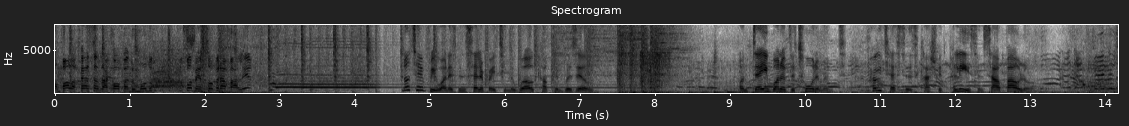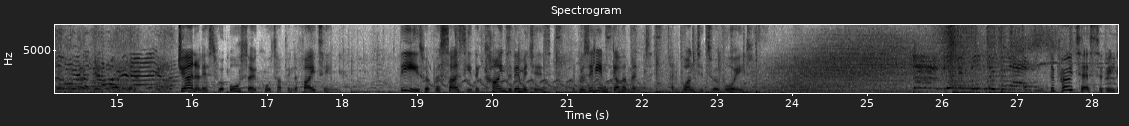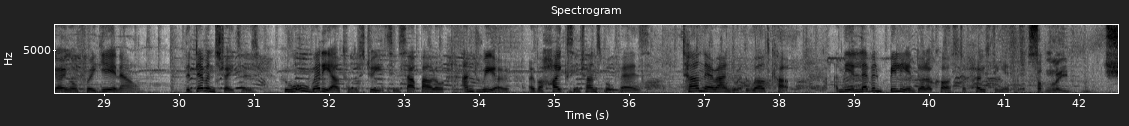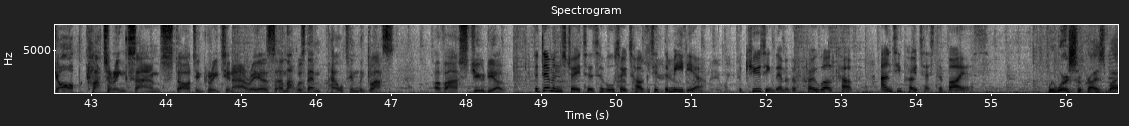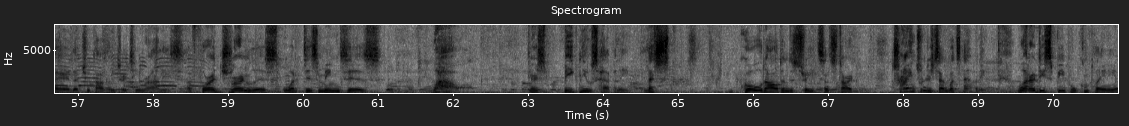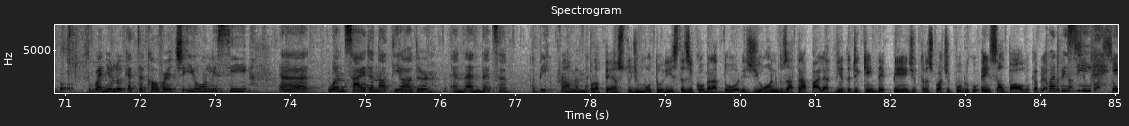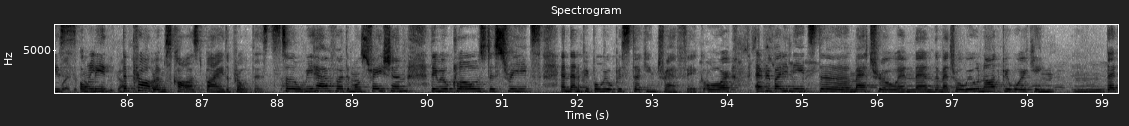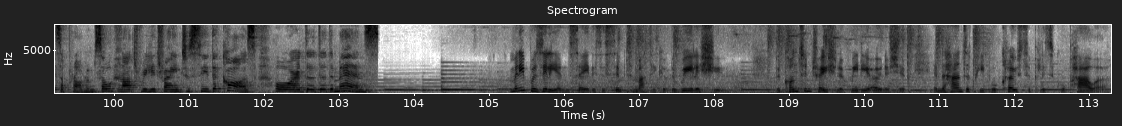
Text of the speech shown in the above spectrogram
São Paulo, a festa da Copa do Mundo começou para valer. Not everyone has been celebrating the World Cup in Brazil. On day one of the tournament, protesters clashed with police in Sao Paulo. Journalists were also caught up in the fighting. These were precisely the kinds of images the Brazilian government had wanted to avoid. The protests have been going on for a year now. The demonstrators, who were already out on the streets in Sao Paulo and Rio over hikes in transport fares, turned their anger at the World Cup and the $11 billion cost of hosting it. Suddenly, sharp clattering sounds started greeting our ears, and that was them pelting the glass of our studio. The demonstrators have also targeted the media, accusing them of a pro-World Cup, anti-protester bias. We were surprised by the 2013 rallies. Uh, for a journalist, what this means is, wow, there's big news happening. Let's go out in the streets and start trying to understand what's happening. What are these people complaining about? When you look at the coverage, you only see uh, one side and not the other, and, and that's a a big problem. O protesto de motoristas e cobradores de ônibus atrapalha a vida de quem depende do transporte público em São Paulo. Gabriel, What we see is only the problems caused by the protests. So we have a demonstration, they will close the streets and then people will be stuck in traffic or everybody needs the metro and then the metro will not be working. Mm, that's a problem. So not really trying to see the cause or the, the demands. Many Brazilians say this is symptomatic of the real issue the concentration of media ownership in the hands of people close to political power.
